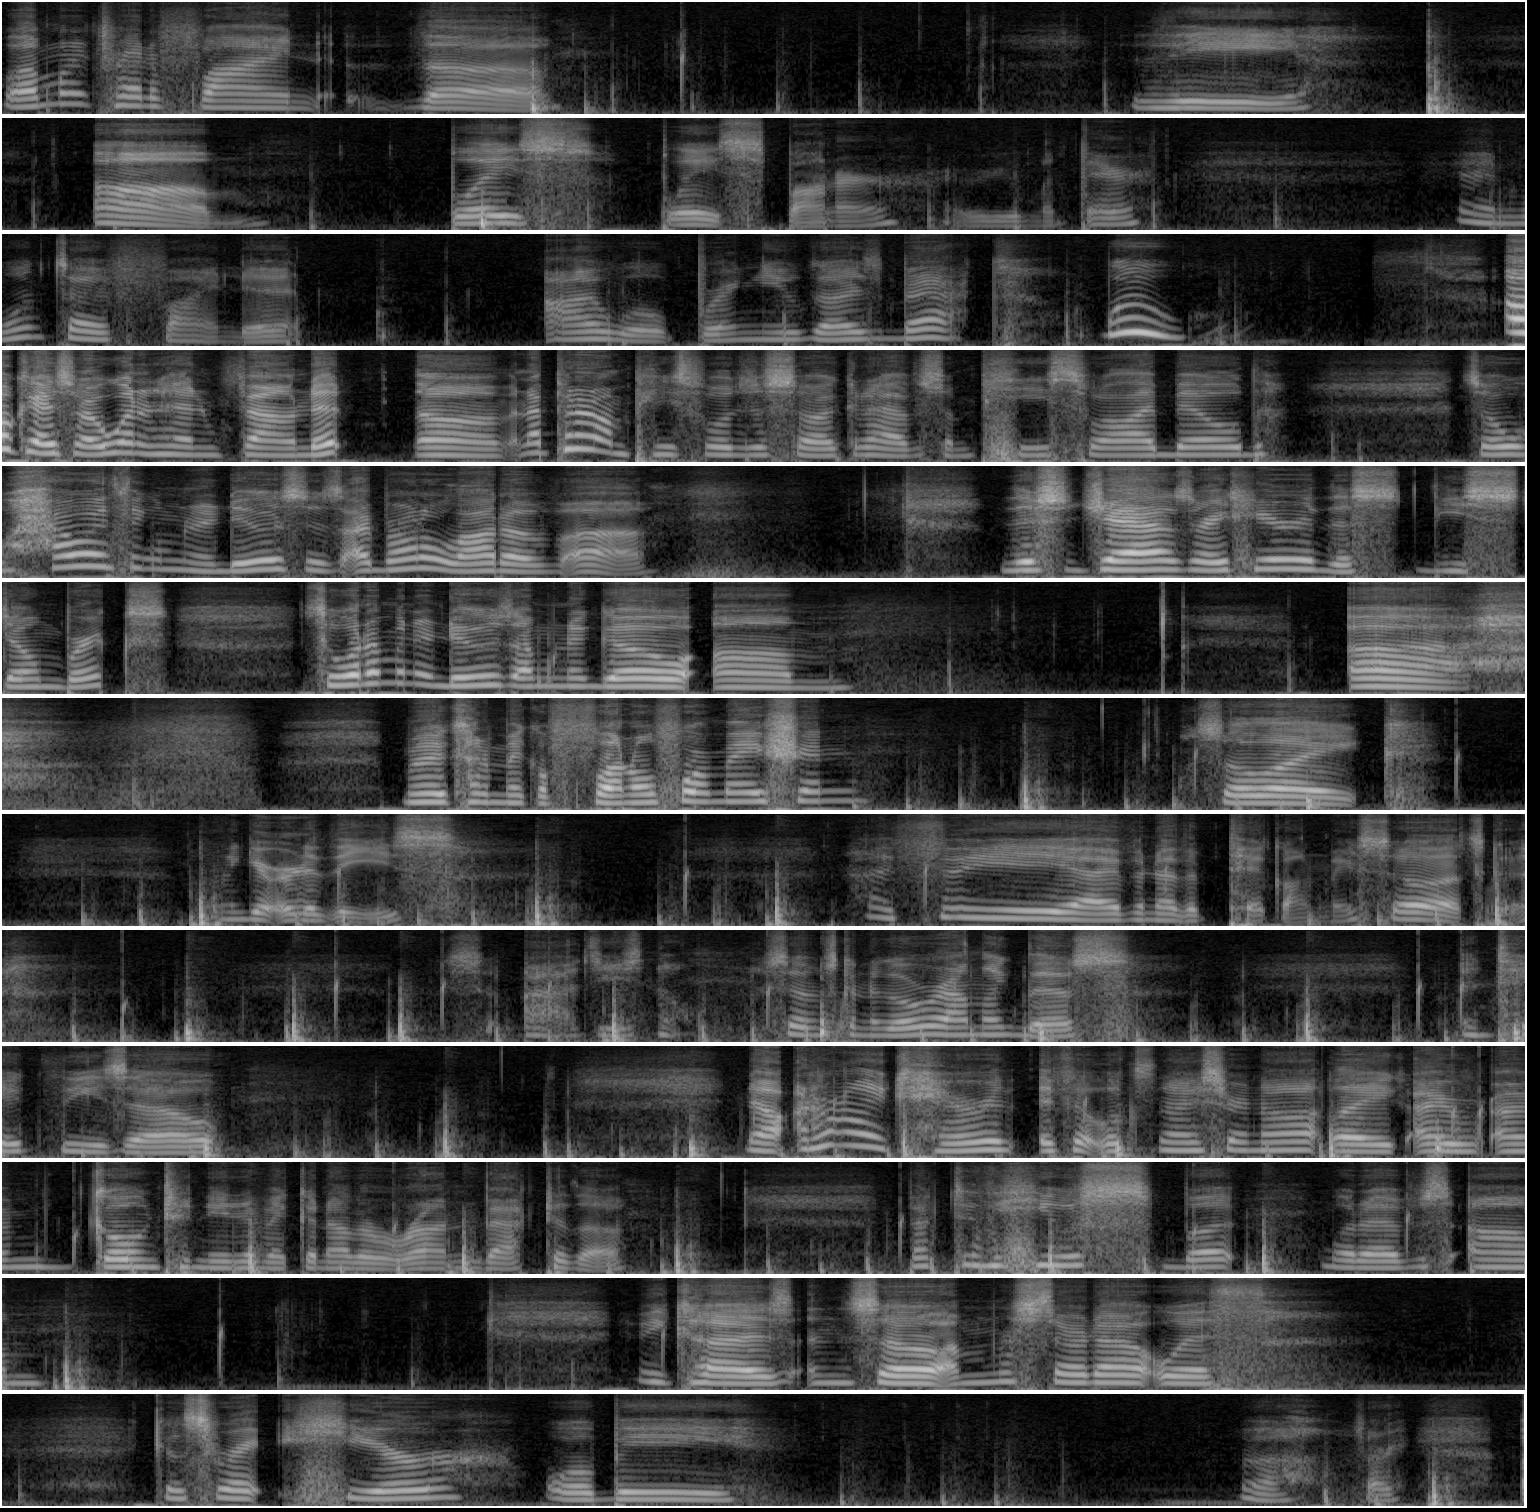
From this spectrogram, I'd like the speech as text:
well, I'm going to try to find the... The... Um... Blaze... Blaze spawner. Already went there. And once I find it, I will bring you guys back. Woo! Okay, so I went ahead and found it. Um, and I put it on peaceful just so I could have some peace while I build. So how I think I'm going to do this is I brought a lot of uh, this jazz right here, this these stone bricks. So what I'm going to do is I'm going to go, um, uh, I'm going to kind of make a funnel formation. So like, I'm going to get rid of these. I see I have another pick on me, so that's good. So, ah, jeez, no. So I'm just gonna go around like this and take these out. Now, I don't really care if it looks nice or not. Like, I, I'm going to need to make another run back to the, back to the house, but whatevs. Um, because, and so I'm gonna start out with, guess right here will be, uh, sorry,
